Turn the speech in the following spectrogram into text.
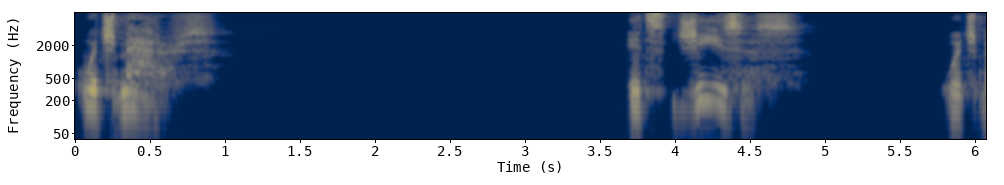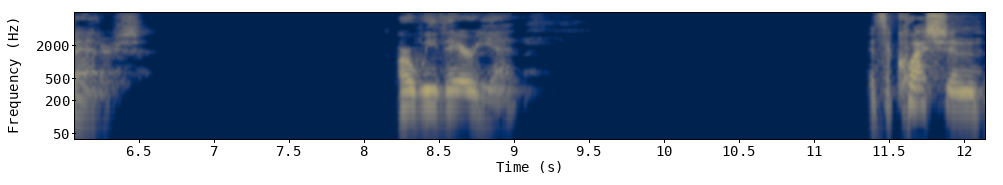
which matters. It's Jesus which matters. Are we there yet? It's a question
